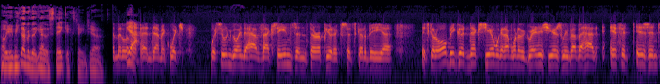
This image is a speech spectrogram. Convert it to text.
Oh, he he talked about the, yeah, the steak exchange. Yeah. the middle of Yeah. a pandemic, which we're soon going to have vaccines and therapeutics. It's going to be, uh, it's going to all be good next year. We're going to have one of the greatest years we've ever had, if it isn't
